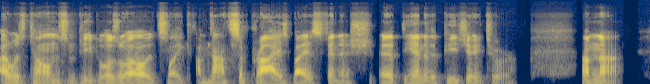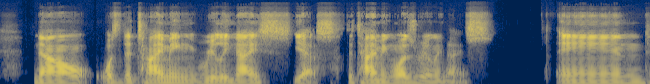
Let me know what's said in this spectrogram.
I was telling some people as well. It's like I'm not surprised by his finish at the end of the PGA Tour. I'm not. Now, was the timing really nice? Yes, the timing was really nice, and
